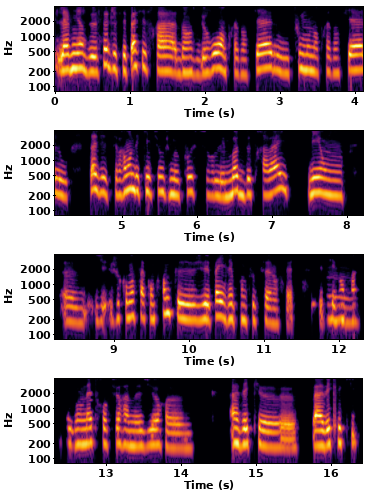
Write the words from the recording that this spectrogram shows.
L'avenir de ça, je ne sais pas si ce sera dans ce bureau en présentiel ou tout le monde en présentiel. Ou ça, c'est vraiment des questions que je me pose sur les modes de travail, mais on, euh, je, commence à comprendre que je ne vais pas y répondre toute seule en fait. Et ces grands mmh. principes, ils vont naître au fur et à mesure avec, bah, avec l'équipe.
